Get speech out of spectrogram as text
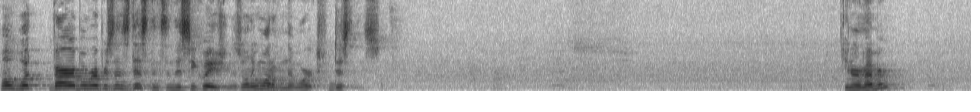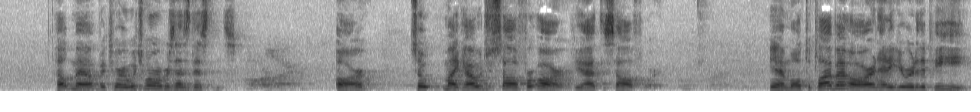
Well, what variable represents distance in this equation? There's only one of them that works for distance. You remember? Help me out, Victoria. Which one represents distance? R. R. So, Mike, how would you solve for R if you had to solve for it? Yeah, multiply by R, and how do you get rid of the PE?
